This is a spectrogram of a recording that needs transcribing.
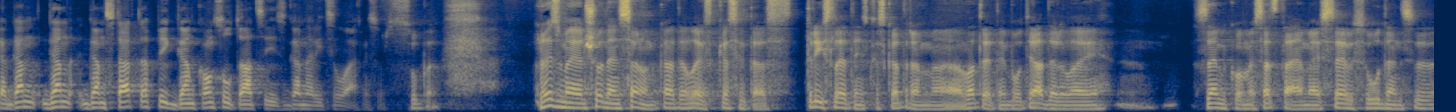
Gan, gan, gan startupi, gan konsultācijas, gan arī cilvēku resursi. Super. Rezumējot šodienas sarunu, kā tev liekas, kas ir tās trīs lietiņas, kas katram latvijam būtu jādara, lai zeme, ko mēs atstājam aiz sevis, ūdens, eh,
